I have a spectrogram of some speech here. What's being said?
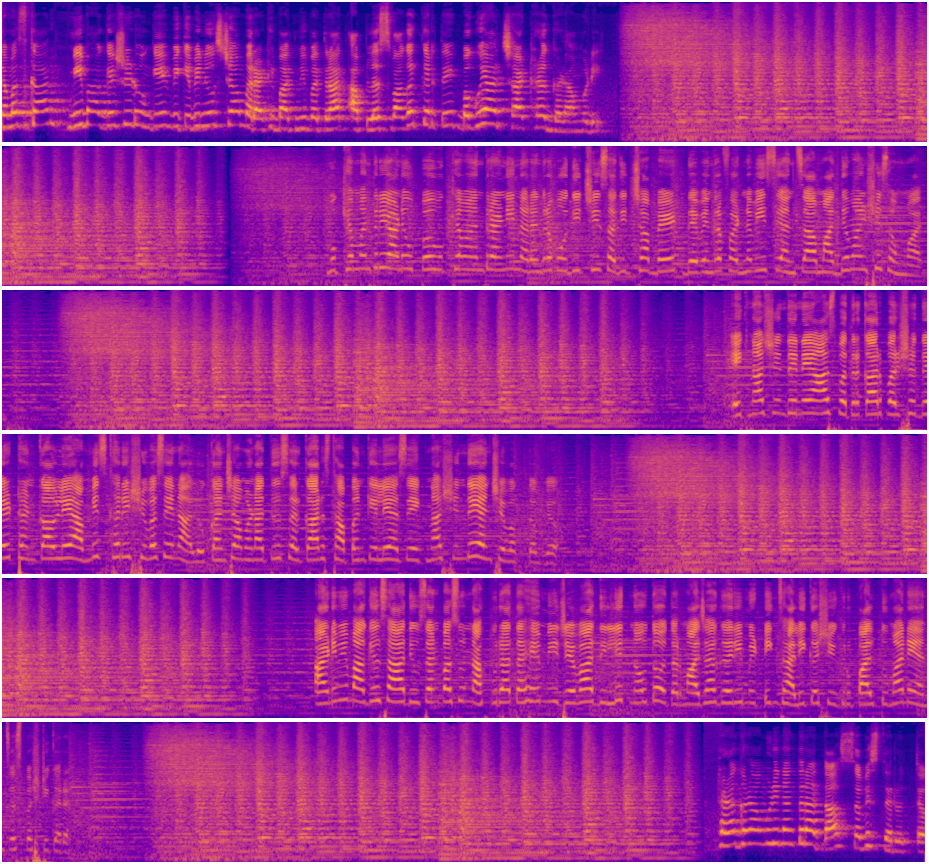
नमस्कार मी भाग्यश्री ढोंगे विकेबी न्यूजच्या मराठी बातमीपत्रात आपलं स्वागत करते. बघूया आजच्या ठळक घडामोडी. मुख्यमंत्री आणि उपमुख्यमंत्र्यांनी नरेंद्र मोदीची सदिच्छा भेट देवेंद्र फडणवीस यांचा माध्यमांशी संवाद. एकनाथ शिंदेने आज पत्रकार परिषदेत ठणकावले आम्हीच खरी शिवसेना. लोकांच्या मनातील सरकार स्थापन केले असे एकनाथ शिंदे यांचे वक्तव्य. आणि मी मागील सहा दिवसांपासून नागपुरात आहे. मी जेव्हा दिल्लीत नव्हतो तर माझ्या घरी मीटिंग झाली कशी? कृपाल तुमाने यांचं स्पष्टीकरण. ठळक घडामोडीनंतर आता सविस्तर वृत्त.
